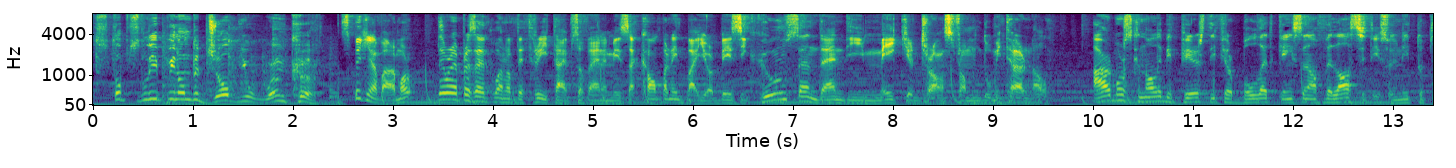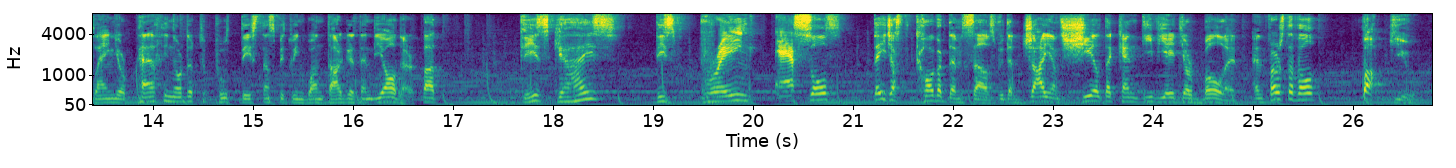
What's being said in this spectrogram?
stop sleeping on the job, you wanker. Speaking of armor, they represent one of the three types of enemies, accompanied by your basic goons and then the make your drones from Doom Eternal. Armors can only be pierced if your bullet gains enough velocity, so you need to plan your path in order to put distance between one target and the other. But these guys? These braying assholes? They just cover themselves with a giant shield that can deviate your bullet, and first of all, fuck you.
